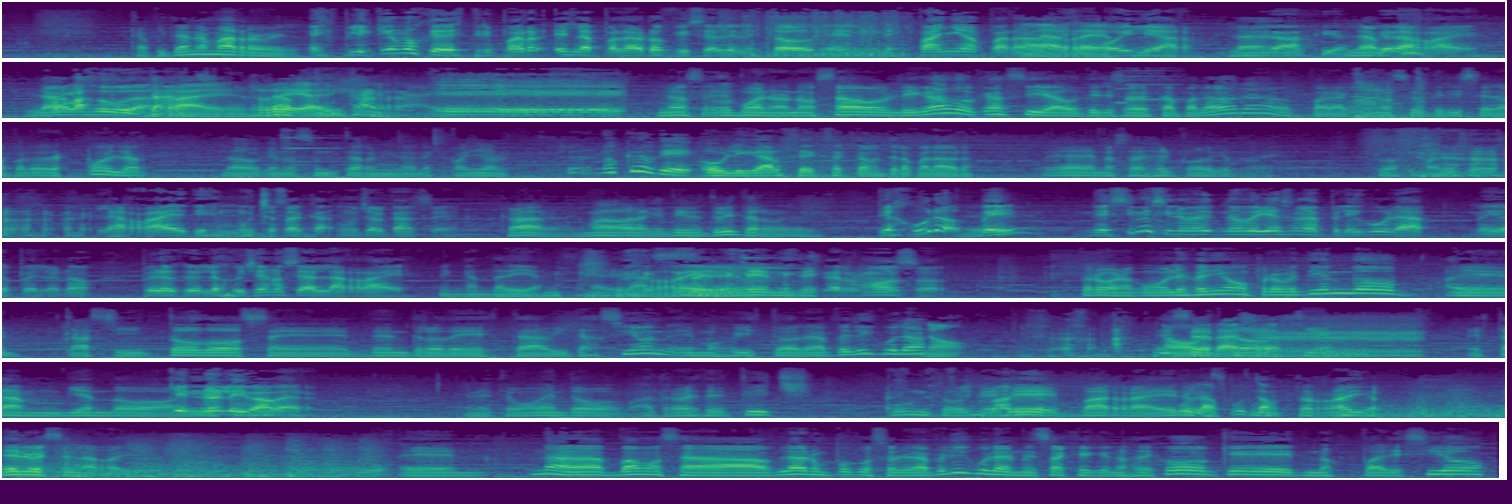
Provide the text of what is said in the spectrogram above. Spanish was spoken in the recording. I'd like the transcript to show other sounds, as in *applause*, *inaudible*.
Capitana Marvel. Expliquemos que destripar es la palabra oficial en, estado, en España para La RAE. spoilear. La, Gracias. la- la RAE. la Por las dudas. Rae, RAE. Eh, Nos- eh, bueno, nos ha obligado casi a utilizar esta palabra para que no se utilice la palabra spoiler, dado que no es un término en español. Yo no creo que obligarse exactamente la palabra. Eh, no sabes el poder que trae. Todas manos. *laughs* la RAE tiene muchos alca- mucho alcance. claro, y más ahora que tiene Twitter, boludo. Te juro, ¿Eh? ve- decime si no, no verías una película medio pelo, ¿no? Pero que los villanos sean la RAE. Me encantaría. *laughs* La red. excelente. Es hermoso. Pero bueno, como les veníamos prometiendo, eh, casi todos eh, dentro de esta habitación hemos visto la película. No. *laughs* No, gracias. quien están viendo. ¿Quién en no este le iba a momento- ver? En este momento a través de twitch.tv barra héroes radio. Héroes en la radio. Eh, nada, vamos a hablar un poco sobre la película, el mensaje que nos dejó, qué nos pareció,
